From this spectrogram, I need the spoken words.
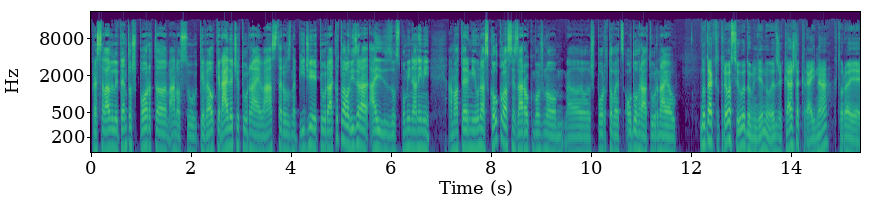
Preslavili tento šport, eh, áno, sú tie veľké, najväčšie turnaje, Master, rôzne PGA Tour. Ako to ale vyzerá aj so spomínanými amatérmi u nás? Koľko vlastne za rok možno eh, športovec odohrá turnajov? No takto, treba si uvedomiť jednu vec, že každá krajina, ktorá je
